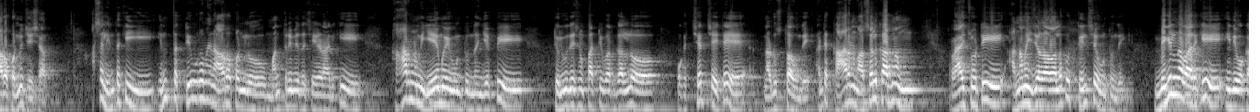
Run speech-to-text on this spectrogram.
ఆరోపణలు చేశారు. అసలు ఇంతకీ ఇంత తీవ్రమైన ఆరోపణలు మంత్రి మీద చేయడానికి కారణం ఏమై ఉంటుందని చెప్పి తెలుగుదేశం పార్టీ వర్గాల్లో ఒక చర్చ అయితే నడుస్తూ ఉంది. అంటే కారణం అసలు కారణం రాయచోటి అన్నమయ్య జిల్లా వాళ్ళకు తెలిసే ఉంటుంది. మిగిలిన వారికి ఇది ఒక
